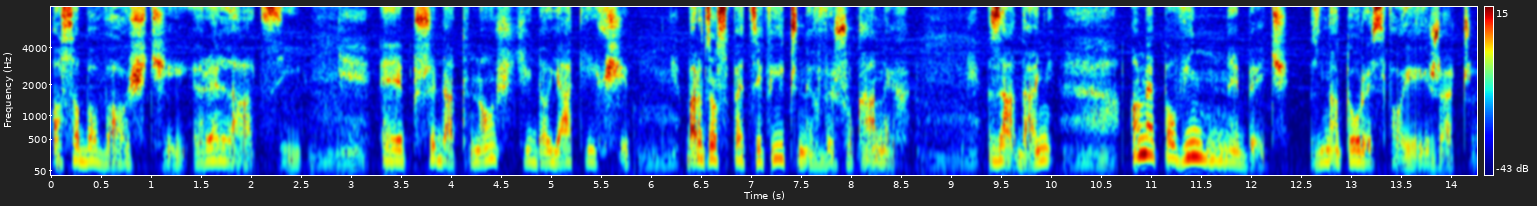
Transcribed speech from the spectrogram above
osobowości, relacji, y, przydatności do jakichś bardzo specyficznych, wyszukanych zadań, one powinny być z natury swojej rzeczy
